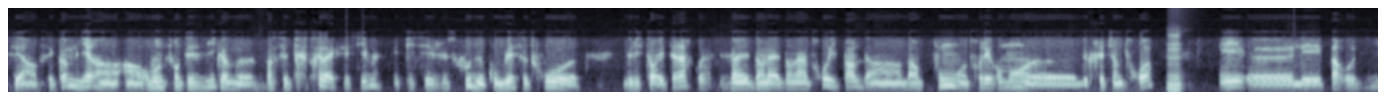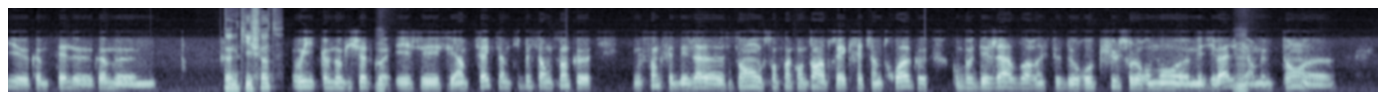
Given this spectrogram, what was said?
c'est c'est comme lire un, un roman de fantasy, comme, euh, enfin, c'est très très accessible. Et puis c'est juste fou de combler ce trou euh, de l'histoire littéraire. Quoi. Dans, dans la dans l'intro, il parle d'un pont entre les romans euh, de Chrétien de Troyes Mm. et euh, les parodies euh, comme celles comme euh, Don Quichotte? Oui, comme Don Quichotte, quoi. Et c'est vrai que c'est un petit peu ça. On sent que on sent que c'est déjà 100 ou 150 ans après Chrétien Troyes que qu'on peut déjà avoir une espèce de recul sur le roman euh, médiéval Mm. et en même temps, euh,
